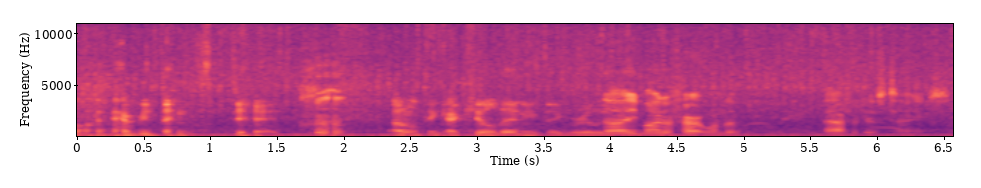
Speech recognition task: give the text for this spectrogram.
Oh, everything's dead. I don't think I killed anything really. No, you might have hurt one of Africa's tanks.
